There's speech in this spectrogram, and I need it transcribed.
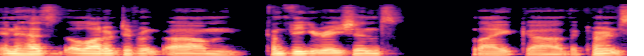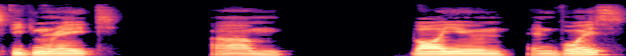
and it has a lot of different um, configurations like uh, the current speaking rate, um, volume, and voice.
